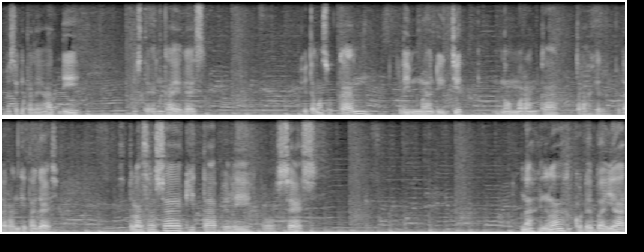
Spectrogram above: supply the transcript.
Bisa kita lihat di STNK ya guys. Kita masukkan 5 digit nomor rangka terakhir kendaraan kita guys setelah selesai kita pilih proses. Nah inilah kode bayar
